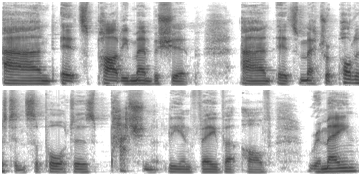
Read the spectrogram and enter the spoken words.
and its party membership and its metropolitan supporters passionately in favour of Remain.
